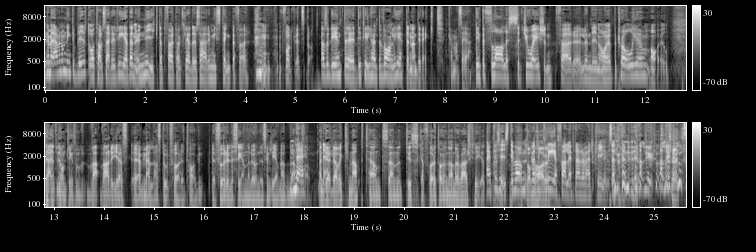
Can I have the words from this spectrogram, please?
nej, men även om det inte blir ett åtal så är det redan unikt att företagsledare så här är misstänkta för folkrättsbrott. Alltså det, är inte, det tillhör inte vanligheterna direkt kan man säga. Det är inte flawless situation för eh, Lundin Oil Petroleum Oil. Det här är inte någonting som va- varje eh, mellanstort företag eh, förr eller senare under sin levnad drabbas Nej, av. Men det, nej. det har väl knappt hänt sedan tyska företag under andra världskriget? Nej precis, det var, de det var typ har- tre fall efter andra världskriget. Sen har det aldrig, aldrig hänt.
